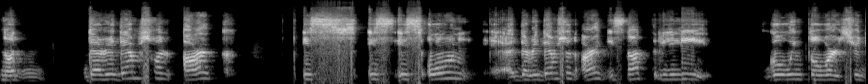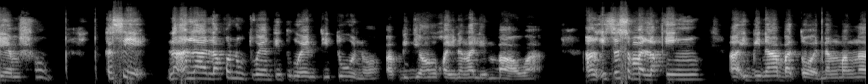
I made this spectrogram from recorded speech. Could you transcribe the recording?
no, the redemption arc is is is only uh, the redemption arc is not really going towards redemption. Kasi naalala ko nung 2022 no, pabigyan ko kayo ng halimbawa. Ang isa sa malaking uh, ibinabato ng mga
